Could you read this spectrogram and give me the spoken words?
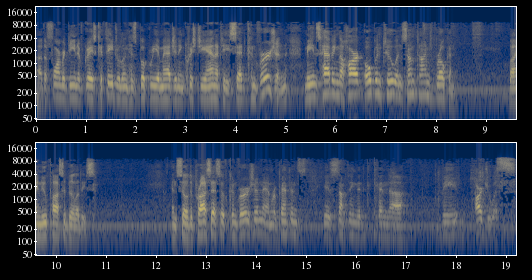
uh, the former dean of Grace Cathedral, in his book Reimagining Christianity, said conversion means having the heart open to and sometimes broken by new possibilities. And so the process of conversion and repentance is something that can uh, be arduous.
